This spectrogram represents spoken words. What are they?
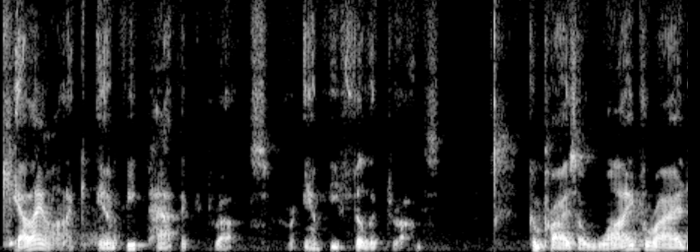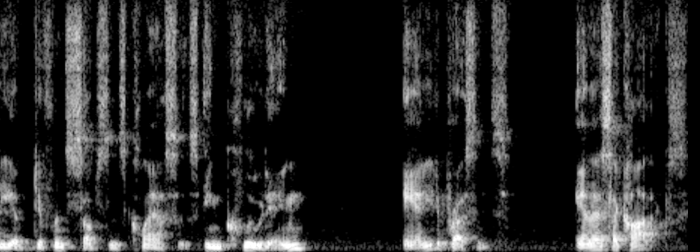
Cationic amphipathic drugs, or amphiphilic drugs, comprise a wide variety of different substance classes, including antidepressants, antipsychotics,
